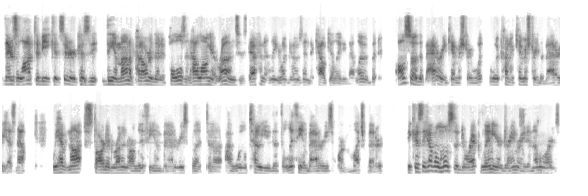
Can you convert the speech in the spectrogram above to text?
there's a lot to be considered because the, the amount of power that it pulls and how long it runs is definitely what goes into calculating that load. But also the battery chemistry, what what kind of chemistry the battery has. Now, we have not started running our lithium batteries, but uh, I will tell you that the lithium batteries are much better because they have almost a direct linear drain rate. In other words,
